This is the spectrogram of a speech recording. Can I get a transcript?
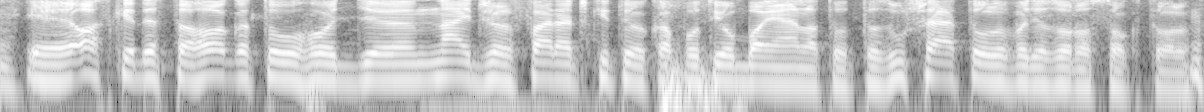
Azt kérdezte a hallgató, hogy Nigel Farage kitől kapott jobb ajánlatot, az USA-tól vagy az oroszoktól?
